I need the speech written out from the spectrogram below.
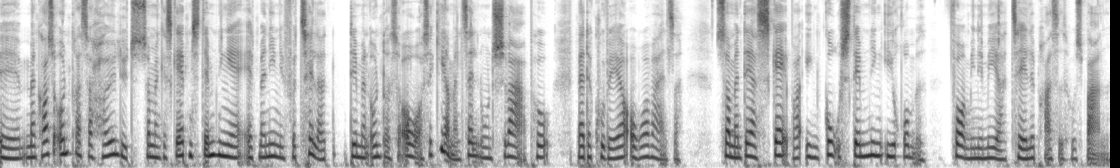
Øh, man kan også undre sig højlydt, så man kan skabe en stemning af, at man egentlig fortæller det, man undrer sig over, og så giver man selv nogle svar på, hvad der kunne være overvejelser, så man der skaber en god stemning i rummet for at minimere talepresset hos barnet.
